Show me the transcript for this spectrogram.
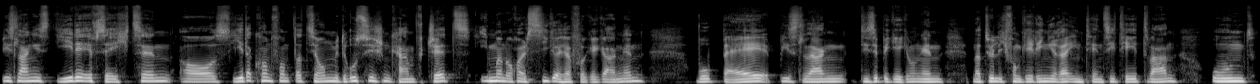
Bislang ist jede F-16 aus jeder Konfrontation mit russischen Kampfjets immer noch als Sieger hervorgegangen, wobei bislang diese Begegnungen natürlich von geringerer Intensität waren und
